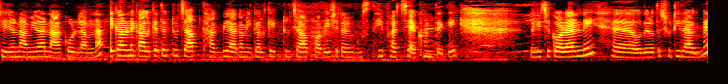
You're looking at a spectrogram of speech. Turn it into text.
সেই জন্য আমিও আর না করলাম না। এই কারণে কালকে তো একটু চাপ থাকবে আগামীকালকে একটু চাপ হবে সেটা আমি বুঝতেই পারছি এখন থেকেই। তো কিছু করার নেই ওদেরও তো ছুটি লাগবে,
